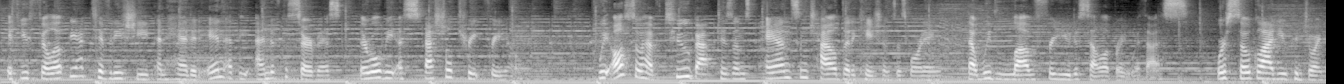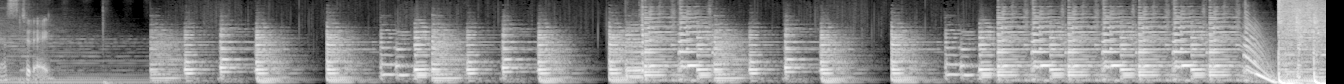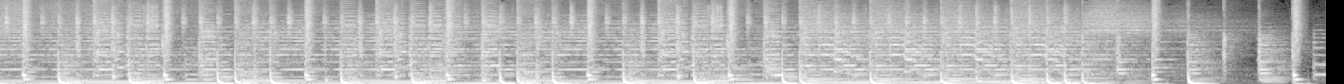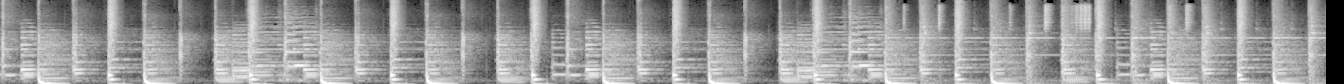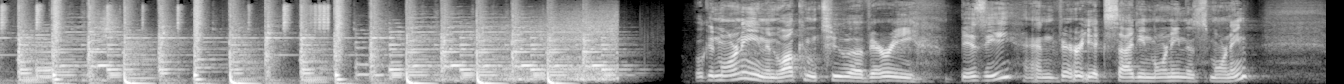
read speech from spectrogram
If you fill out the activity sheet and hand it in at the end of the service, there will be a special treat for you. We also have two baptisms and some child dedications this morning that we'd love for you to celebrate with us. We're so glad you could join us today. Welcome to a very busy and very exciting morning this morning.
